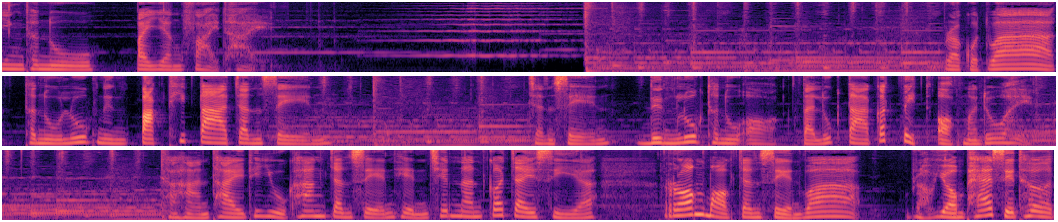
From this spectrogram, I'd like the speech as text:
ยิงธนูไปยังฝ่ายไทย ปรากฏว่าธนูลูกหนึ่งปักที่ตาจันเสน จันเสนดึงลูกธนูออก แต่ลูกตาก็ติดออกมาด้วย ทหารไทยที่อยู่ข้างจันเสนเห็นเช่นนั้นก็ใจเสีย ร้องบอกจันเสนว่า เรายอมแพ้เสียเถิด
